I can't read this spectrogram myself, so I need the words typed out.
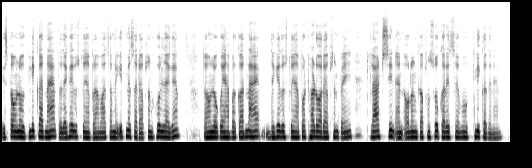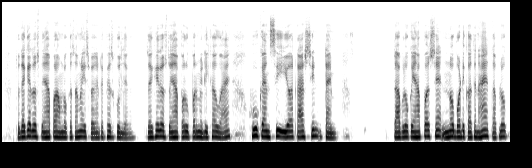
इस पर हम लोग क्लिक करना है तो देखिए दोस्तों, यहाँ पर हमारे सामने इतने सारे ऑप्शन खुल जाएँगे तो हम लोग को यहाँ पर करना है। देखिए दोस्तों, यहाँ पर थर्ड वाले ऑप्शन पे लास्ट सीन एंड ऑनलाइन का ऑप्शन शो करे इससे हम लोग क्लिक कर देना है। तो देखिए दोस्तों, यहाँ पर हम लोग के सामने इस प्रकार इंटरफेस खुल जाएगा तो देखिए दोस्तों, यहाँ पर ऊपर में लिखा हुआ है who can see your last seen time तो आप लोग को यहाँ पर से नो बॉडी कर देना है। तो आप लोग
